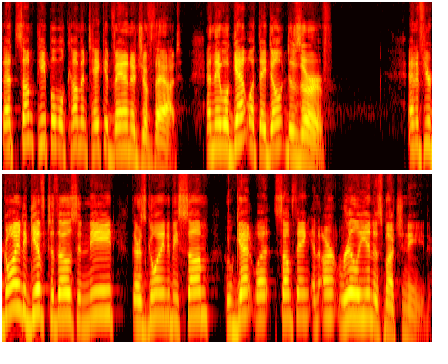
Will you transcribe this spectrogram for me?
that some people will come and take advantage of that. and they will get what they don't deserve. And if you're going to give to those in need, there's going to be some who get what something and aren't really in as much need.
